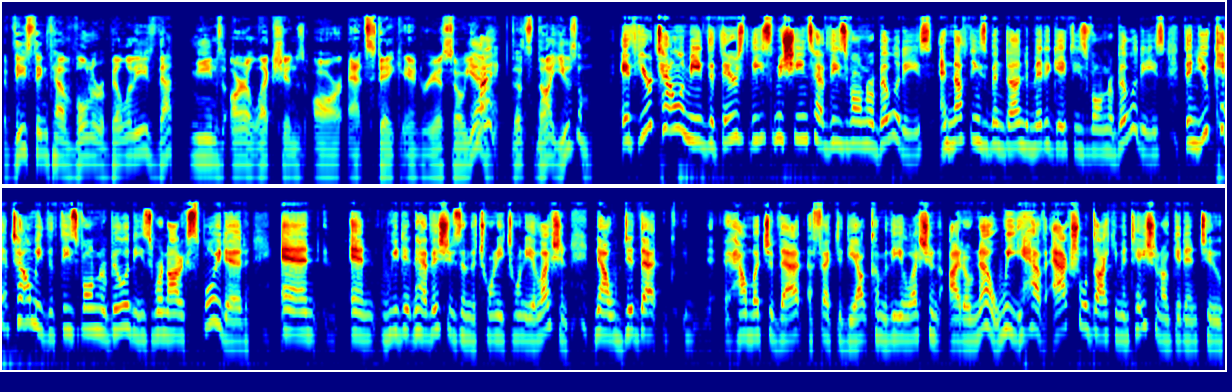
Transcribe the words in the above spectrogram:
If these things have vulnerabilities, that means our elections are at stake, Andrea. So yeah, Right. let's not use them. If you're telling me that there's these machines have these vulnerabilities and nothing's been done to mitigate these vulnerabilities, then you can't tell me that these vulnerabilities were not exploited and and we didn't have issues in the 2020 election. Now, did that how much of that affected the outcome of the election? I don't know. We have actual documentation I'll get into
